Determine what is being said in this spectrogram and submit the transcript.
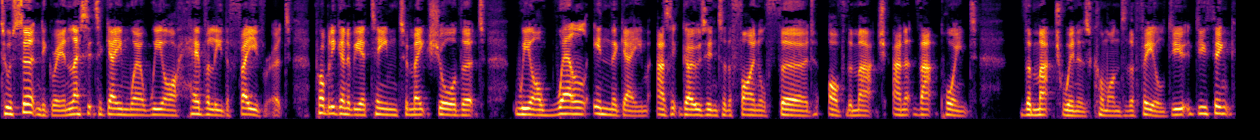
to a certain degree, unless it's a game where we are heavily the favourite, probably going to be a team to make sure that we are well in the game as it goes into the final third of the match. And at that point, the match winners come onto the field. Do you, do you think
